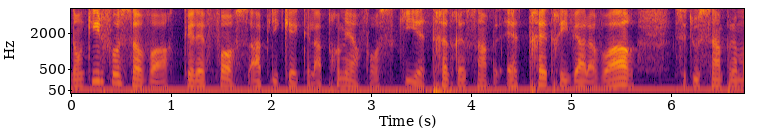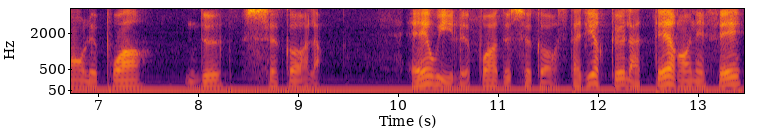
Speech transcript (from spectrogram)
Donc il faut savoir que les forces appliquées, que la première force qui est très très simple et très triviale à voir, c'est tout simplement le poids de ce corps-là. Et eh oui, le poids de ce corps. C'est-à-dire que la Terre, en effet,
